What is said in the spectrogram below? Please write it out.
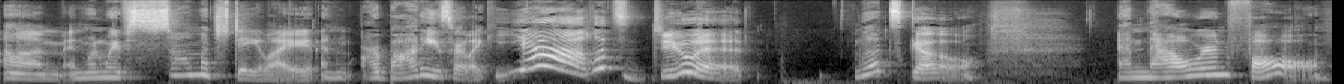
Um, and when we have so much daylight and our bodies are like, yeah, let's do it, let's go. And now we're in fall.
